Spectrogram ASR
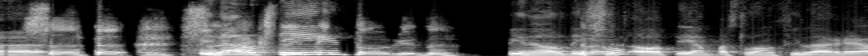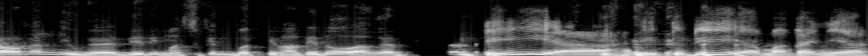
se, se itu gitu penalti Kenapa? shoot out yang pas lawan Villarreal kan juga dia dimasukin buat penalti doang kan. Iya, itu dia makanya.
